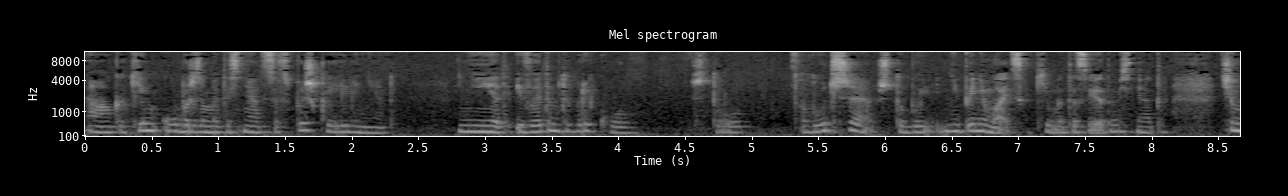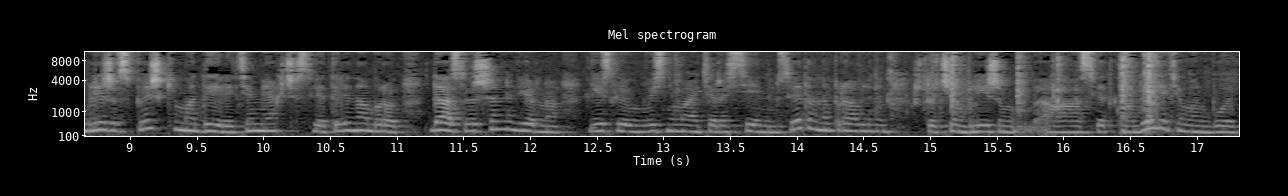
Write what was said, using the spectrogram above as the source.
а, каким образом это снято со вспышкой или нет. Нет, и в этом-то прикол, что лучше, чтобы не понимать, с каким это светом снято. Чем ближе вспышки модели, тем мягче свет. Или наоборот. Да, совершенно верно. Если вы снимаете рассеянным светом направленным, что чем ближе а, свет к модели, тем он будет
